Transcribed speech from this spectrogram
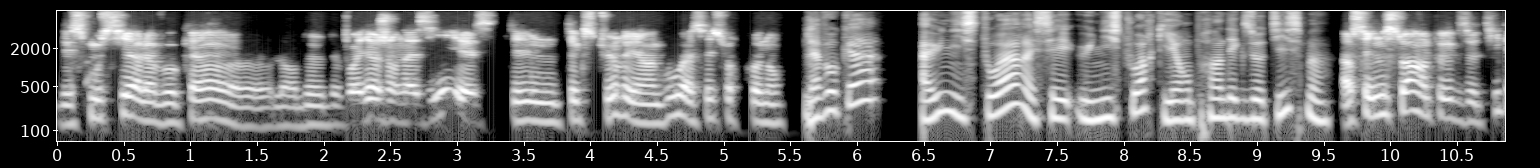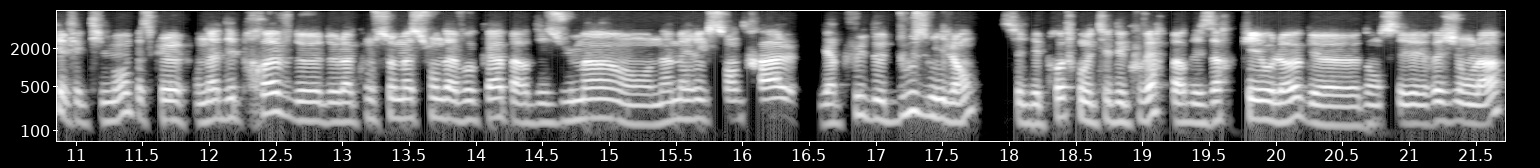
des smoothies à l'avocat euh, lors de, de voyages en Asie et c'était une texture et un goût assez surprenant. L'avocat a une histoire et c'est une histoire qui est empreinte d'exotisme? Alors c'est une histoire un peu exotique effectivement parce que on a des preuves de, de la consommation d'avocats par des humains en Amérique centrale il y a plus de 12 000 ans. C'est des preuves qui ont été découvertes par des archéologues euh, dans ces régions-là.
